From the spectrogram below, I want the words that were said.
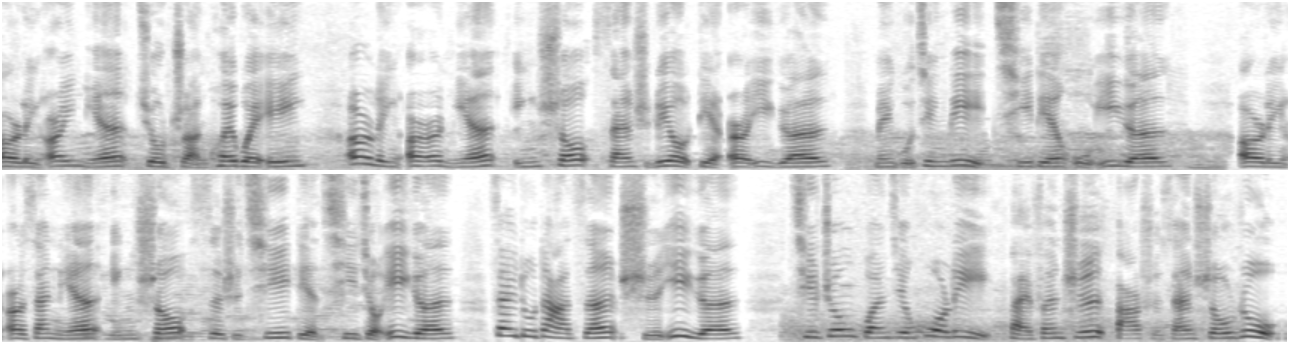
二零二一年就转亏为盈，二零二二年营收三十六点二亿元，每股净利七点五亿元。二零二三年营收四十七点七九亿元，再度大增十亿元，其中关键获利百分之八十三收入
